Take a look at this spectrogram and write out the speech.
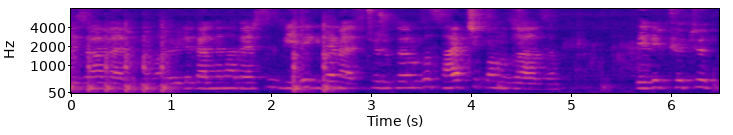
Ceza verdim ama öyle benden habersiz bir yere gidemez. Çocuklarımıza sahip çıkmamız lazım. Devir kötü.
